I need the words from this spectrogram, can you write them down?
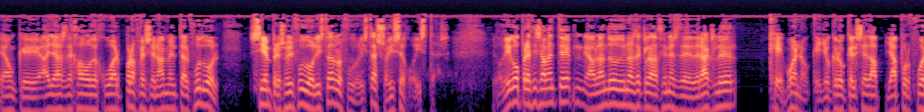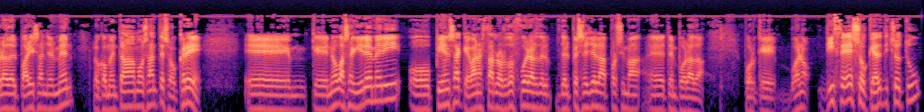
aunque hayas dejado de jugar profesionalmente al fútbol, siempre sois futbolistas, los futbolistas sois egoístas. Lo digo precisamente hablando de unas declaraciones de Draxler que bueno, que yo creo que él se da ya por fuera del Paris Saint Germain, lo comentábamos antes, o cree eh, que no va a seguir Emery o piensa que van a estar los dos fuera del, del PSG la próxima eh, temporada. Porque, bueno, dice eso que has dicho tú,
